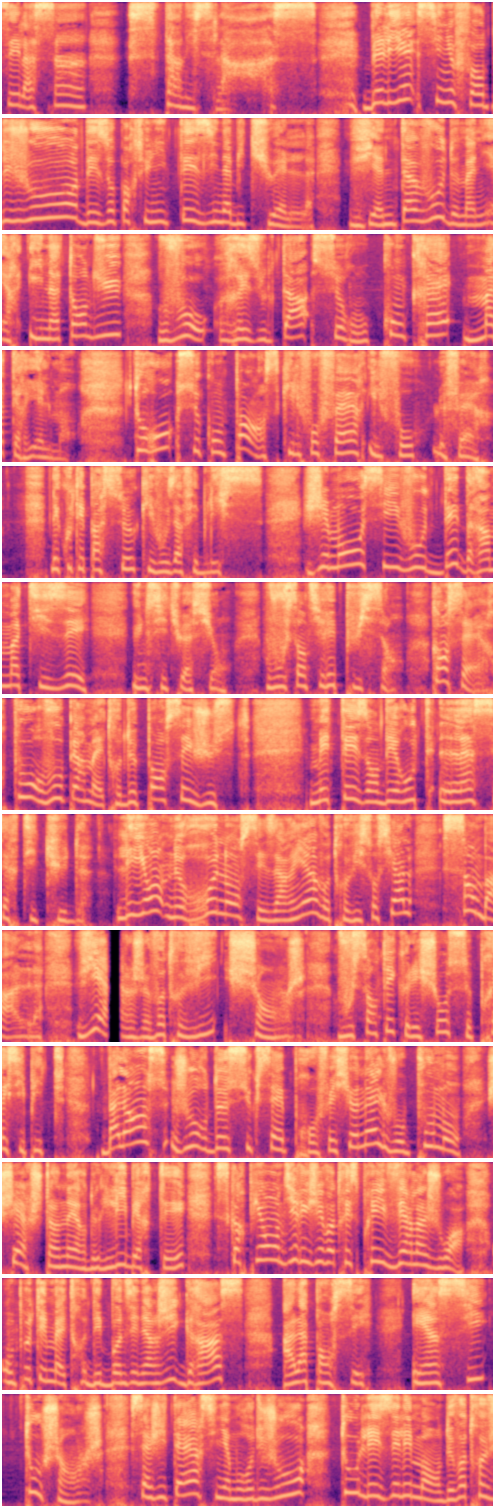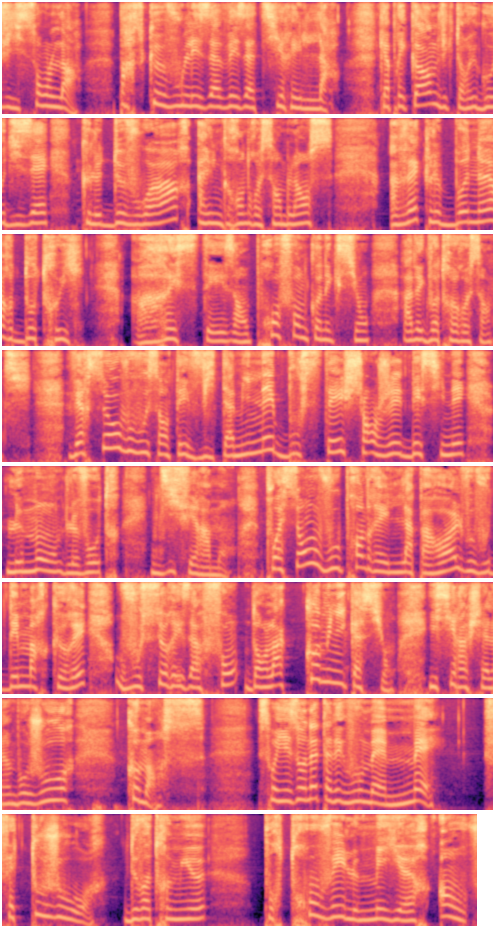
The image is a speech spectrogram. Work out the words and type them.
c'est la Saint Stanislas. Bélier, signe fort du jour, des opportunités inhabituelles viennent à vous de manière inattendue. Vos résultats seront concrets matériellement. Taureau, ce qu'on pense qu'il faut faire, il faut le faire. N'écoutez pas ceux qui vous affaiblissent. Gémeaux, si vous dédramatisez une situation, vous vous sentirez puissant. Cancer, pour vous permettre de penser juste, mettez en déroute l'incertitude. Lion, ne renoncez à rien, votre vie sociale s'emballe. Vierge, votre vie change. Vous sentez que les choses se précipitent. Balance, jour de succès professionnel, vos poumons cherchent un air de liberté. Scorpion, dirigez votre esprit vers la joie. On peut émettre des bonnes énergies grâce à la pensée. Et ainsi, tout change. Sagittaire, signe amoureux du jour, tous les éléments de votre vie sont là parce que vous les avez attirés là. Capricorne, Victor Hugo disait que le devoir a une grande ressemblance avec le bonheur d'autrui. Restez en profonde connexion avec votre ressenti. Verseau, vous vous sentez vitaminé, boosté, changé, dessiner le monde, le vôtre, différemment. Poisson, vous prendrez la parole, vous vous démarquerez, vous serez à fond dans la communication. Ici Rachel, un beau jour commence. Soyez honnête avec vous-même, mais faites toujours de votre mieux pour trouver le meilleur en vous.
